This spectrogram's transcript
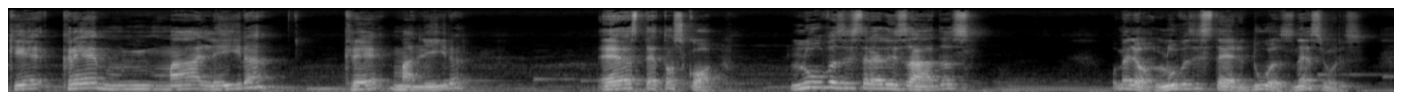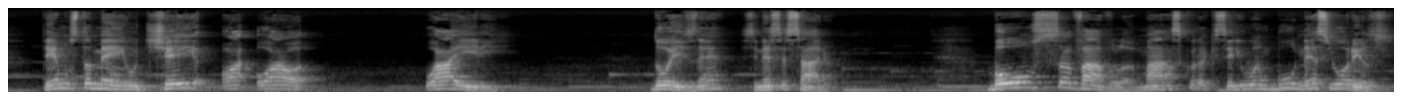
que cremalheira, cremalheira, estetoscópio, luvas esterilizadas, ou melhor, luvas estéreo, duas, né, senhores? Temos também o Chei Wire, dois, né, se necessário. Bolsa válvula, máscara, que seria o ambu, né, senhores?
